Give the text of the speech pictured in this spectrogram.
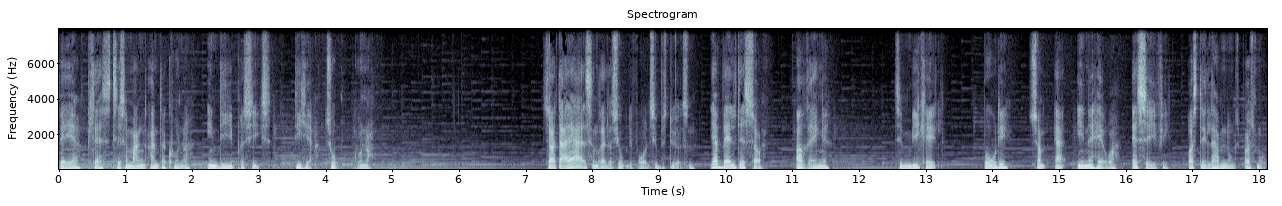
være plads til så mange andre kunder end lige præcis de her to kunder. Så der er altså en relation i forhold til bestyrelsen. Jeg valgte så at ringe til Michael Bodi, som er indehaver af Safi, og stille ham nogle spørgsmål.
